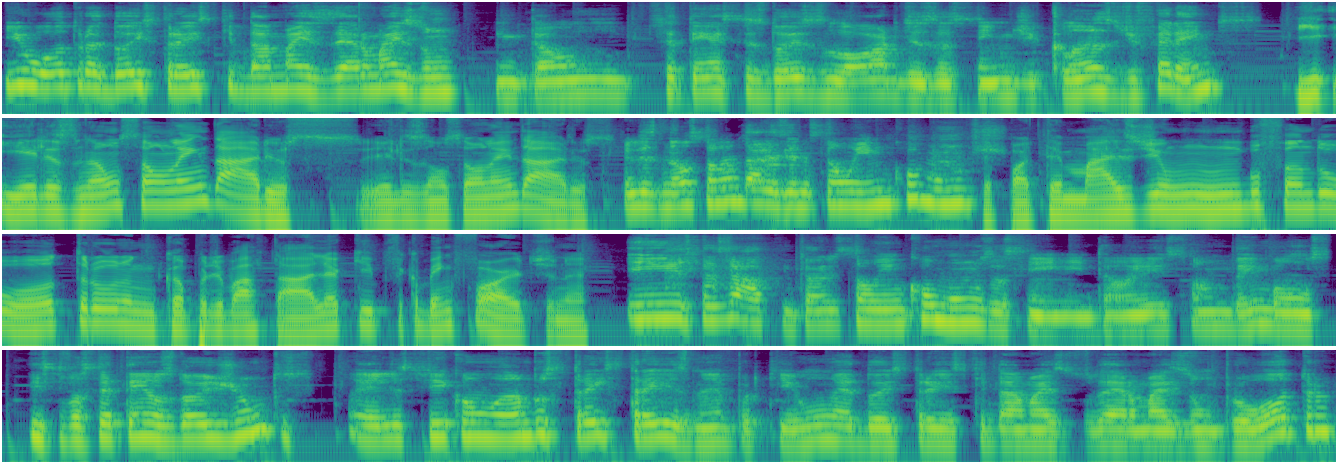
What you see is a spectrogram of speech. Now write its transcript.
e o outro é 2-3 que dá mais zero mais um. Então você tem esses dois lords assim de clãs diferentes e, e, eles não são lendários. Eles não são lendários. Eles não são lendários, eles são incomuns. Você pode ter mais de um, um bufando o outro em campo de batalha que fica bem forte, né? Isso, exato. Então eles são incomuns, assim. Então eles são bem bons. E se você tem os dois juntos, eles ficam ambos 3-3, né? Porque um é 2-3 que dá mais 0 mais 1 pro outro,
